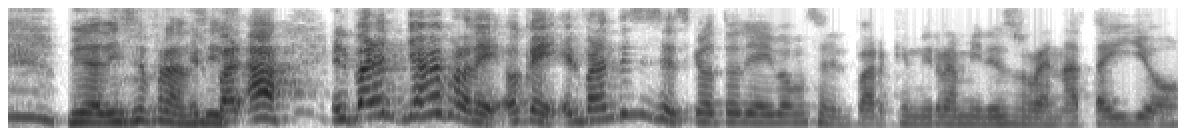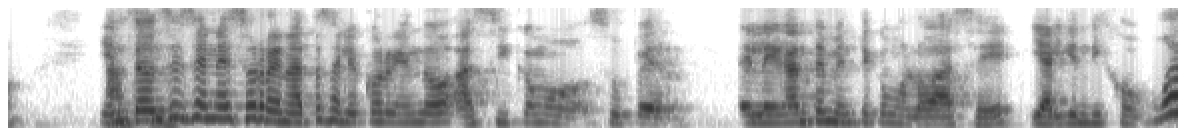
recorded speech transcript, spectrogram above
Mira, dice El Francis. par- ah, el par- ya me acordé. Ok, el paréntesis es que el otro día íbamos en el parque, mi Ramírez, Renata y yo. Y Ah, entonces en eso Renata salió corriendo así como súper elegantemente como lo hace. Y alguien dijo, wow,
